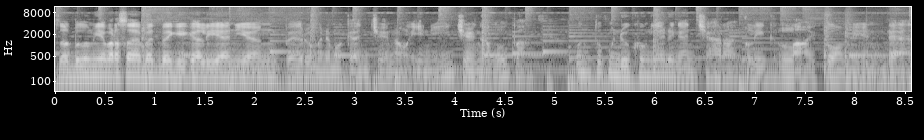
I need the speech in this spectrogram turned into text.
Sebelumnya para sahabat bagi kalian yang baru menemukan channel ini Jangan lupa untuk mendukungnya dengan cara klik like, komen, dan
